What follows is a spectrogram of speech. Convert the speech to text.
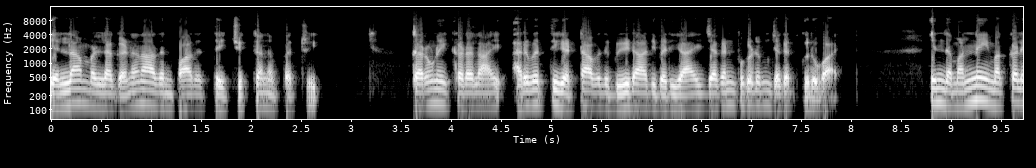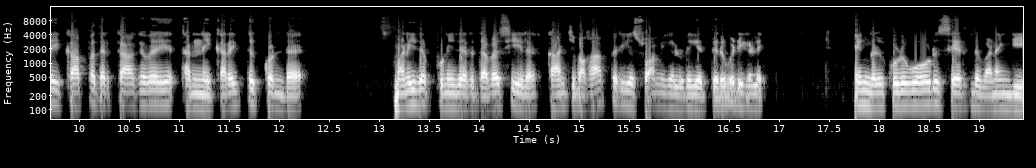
எல்லாம் வல்ல கணநாதன் பாதத்தை சிக்கன பற்றி. கருணை கடலாய் அறுபத்தி எட்டாவது பீடாதிபதியாய் ஜெகன் புகழும் ஜெகத்குருவாய். இந்த மண்ணை மக்களை காப்பதற்காகவே தன்னை கரைத்துக் கொண்ட மனித புனிதர் தவசீலர் காஞ்சி மகாபெரிய சுவாமிகளுடைய திருவடிகளை எங்கள் குழுவோடு சேர்ந்து வணங்கி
